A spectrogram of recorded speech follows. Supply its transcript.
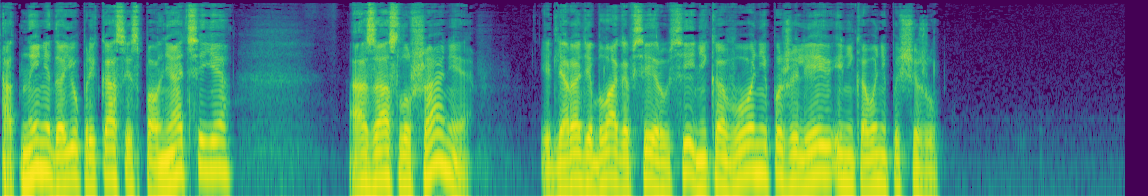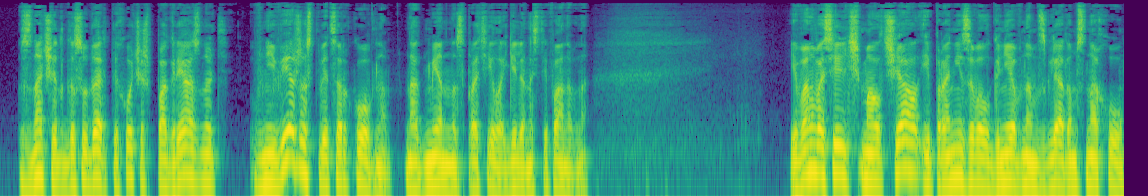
Отныне даю приказ исполнять сие, а за ослушание и для ради блага всей Руси никого не пожалею и никого не пощажу. Значит, государь, ты хочешь погрязнуть в невежестве церковном? надменно спросила Елена Стефановна. Иван Васильевич молчал и пронизывал гневным взглядом сноху.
